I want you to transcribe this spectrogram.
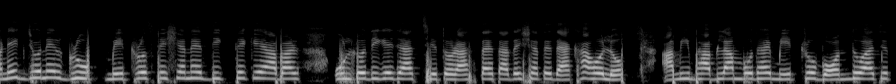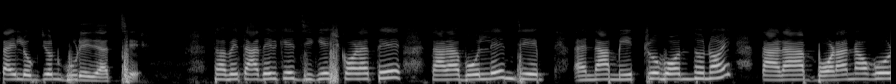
অনেকজনের গ্রুপ মেট্রো স্টেশনের দিক থেকে আবার উল্টো দিকে যাচ্ছে, তো রাস্তায় তাদের সাথে দেখা হলো। আমি ভাবলাম বোধহয় মেট্রো বন্ধ আছে, তাই লোকজন ঘুরে যাচ্ছে। তবে তাদেরকে জিজ্ঞেস করাতে তারা বললেন যে, না, মেট্রো বন্ধ নয়। তারা বরানগর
